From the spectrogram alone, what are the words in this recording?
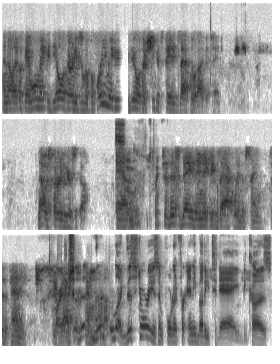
And they're like, "Okay, we'll make a deal with her." And he said, "But before you make a deal with her, she gets paid exactly what I get paid." That was 30 years ago. And so to this day, they make exactly the same to the penny. Exactly All right. So this, this, look, this story is important for anybody today because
